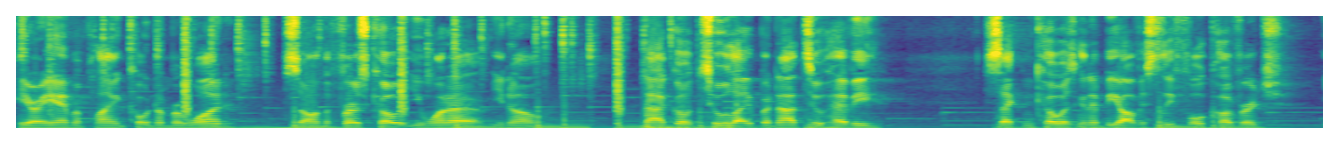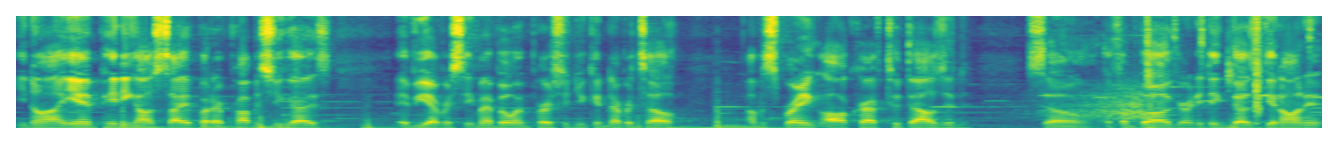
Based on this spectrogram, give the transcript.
Here I am applying coat number one. So on the first coat, you wanna, you know, not go too light, but not too heavy. Second coat is going to be obviously full coverage. You know, I am painting outside, but I promise you guys, if you ever see my boat in person, you can never tell. I'm spraying Awlcraft 2000. So if a bug or anything does get on it,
